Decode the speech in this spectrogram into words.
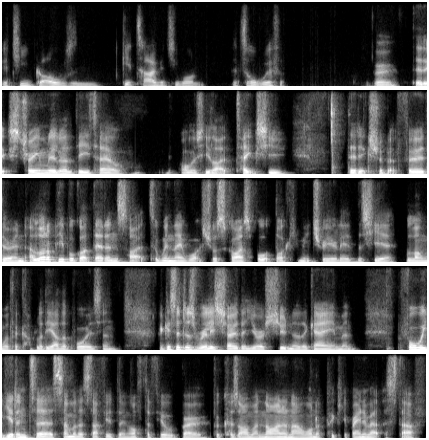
achieve goals and get targets you want, it's all worth it. Bro, that extremely little detail obviously like takes you that extra bit further. And a lot of people got that insight to when they watched your Sky Sport documentary earlier this year, along with a couple of the other boys. And I guess it just really showed that you're a student of the game. And before we get into some of the stuff you're doing off the field, bro, because I'm a nine and I want to pick your brain about this stuff.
